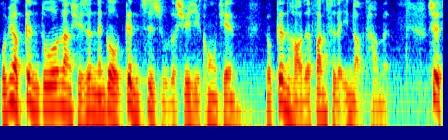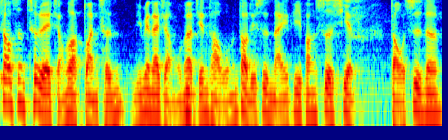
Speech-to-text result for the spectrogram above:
我们要更多让学生能够更自主的学习空间，有更好的方式来引导他们。所以招生策略来讲的话，短程里面来讲，我们要检讨我们到底是哪一地方设限。导致呢，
